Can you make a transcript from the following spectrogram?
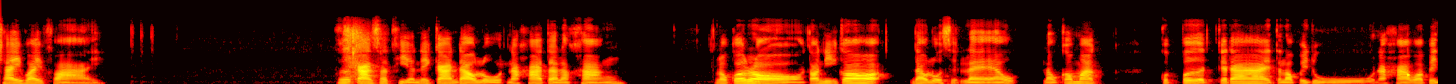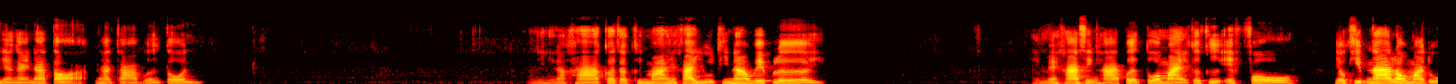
ใช้ Wi-Fi เพื่อการเสถียรในการดาวน์โหลดนะคะ แต่ละครั้ง เราก็รอตอนนี้ก็ดาวน์โหลดเสร็จแล้ว เราก็มากดเปิดก็ได้ แต่เราไปดูนะคะว่าเป็นยังไงหน้าต่อหน้าตาเบื้องต้นนี่นะคะก็จะขึ้นมาคล้ายอยู่ที่หน้าเว็บเลย ไหมคะสินค้าเปิดตัวใหม่ก็คือ F4 เดี๋ยวคลิปหน้าเรามาดู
